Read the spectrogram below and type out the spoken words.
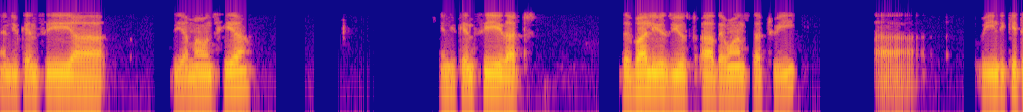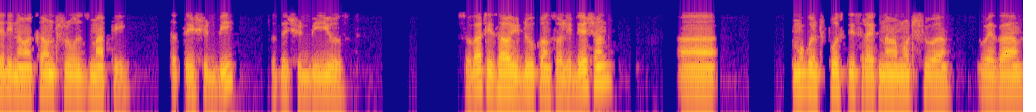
and you can see uh, the amounts here and you can see that the values used are the ones that we uh, we indicated in our account rules mapping that they should be that they should be used. So that is how you do consolidation. Uh, I'm going to post this right now. I'm not sure whether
